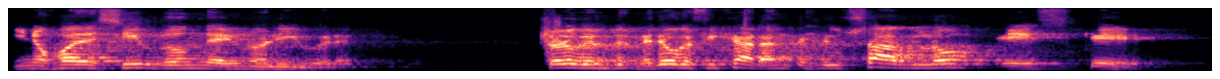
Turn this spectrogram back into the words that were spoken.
Y nos va a decir dónde hay uno libre. Yo lo que me tengo que fijar antes de usarlo es que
